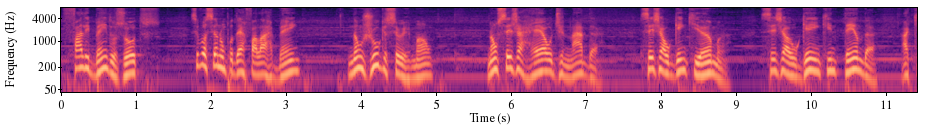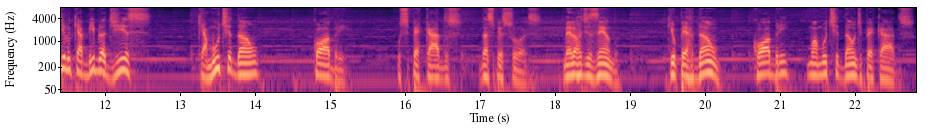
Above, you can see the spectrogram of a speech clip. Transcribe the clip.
Fale bem dos outros. Se você não puder falar bem, não julgue o seu irmão. Não seja réu de nada. Seja alguém que ama. Seja alguém que entenda aquilo que a Bíblia diz, que a multidão cobre os pecados das pessoas. Melhor dizendo, que o perdão cobre uma multidão de pecados,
